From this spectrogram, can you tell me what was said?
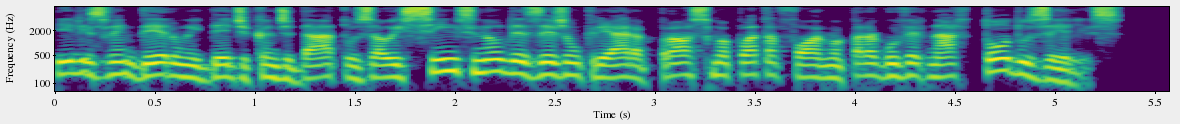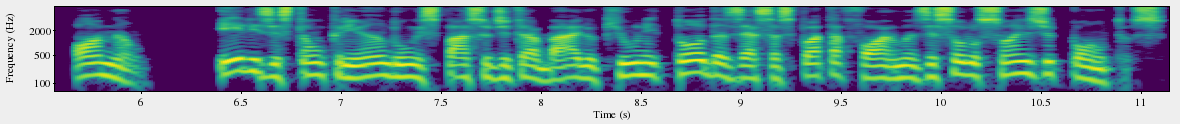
eles venderam ID de candidatos ao e não desejam criar a próxima plataforma para governar todos eles. Oh não! Eles estão criando um espaço de trabalho que une todas essas plataformas e soluções de pontos.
